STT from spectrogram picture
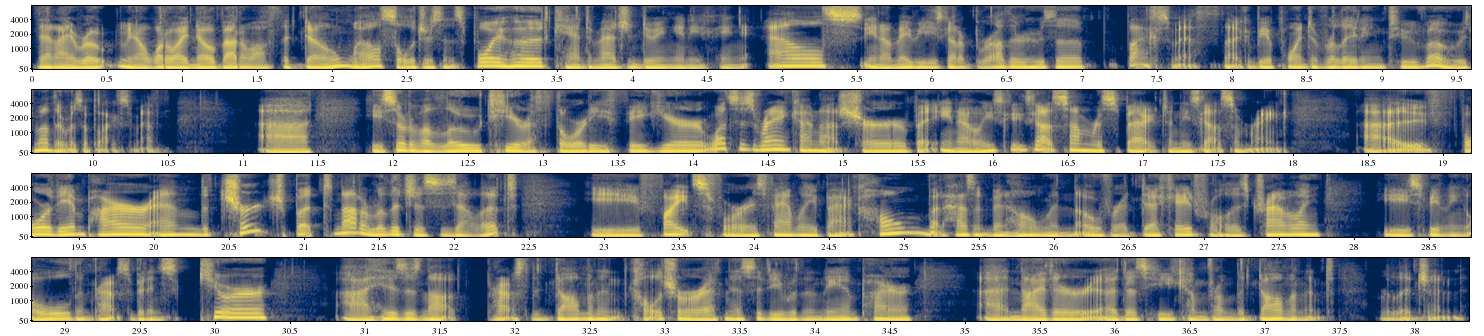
Then I wrote, you know, what do I know about him off the dome? Well, soldier since boyhood, can't imagine doing anything else. You know, maybe he's got a brother who's a blacksmith. That could be a point of relating to Vo, whose mother was a blacksmith. Uh, he's sort of a low tier authority figure. What's his rank? I'm not sure, but you know, he's, he's got some respect and he's got some rank uh, for the empire and the church, but not a religious zealot. He fights for his family back home, but hasn't been home in over a decade for all his traveling. He's feeling old and perhaps a bit insecure. Uh, his is not perhaps the dominant culture or ethnicity within the empire. Uh, neither uh, does he come from the dominant religion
